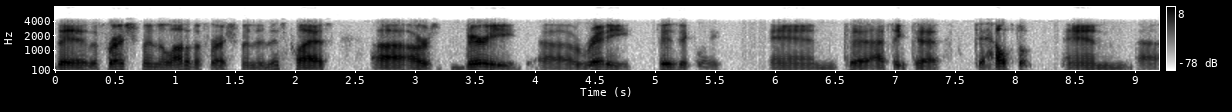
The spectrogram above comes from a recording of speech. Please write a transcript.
the the freshmen, a lot of the freshmen in this class uh, are very uh, ready physically, and to, I think to to help them. And uh,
